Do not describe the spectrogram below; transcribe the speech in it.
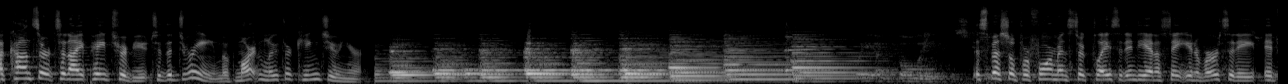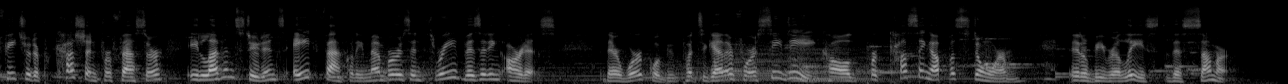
A concert tonight paid tribute to the dream of Martin Luther King Jr. The special performance took place at Indiana State University. It featured a percussion professor, 11 students, 8 faculty members, and 3 visiting artists. Their work will be put together for a CD called Percussing Up a Storm. It'll be released this summer.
